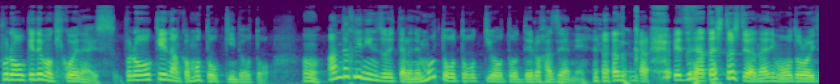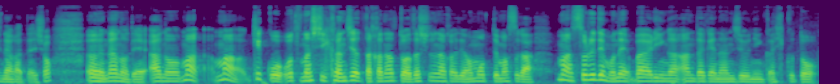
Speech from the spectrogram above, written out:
プロオケでも聞こえないです。プロオケなんかもっと大きいんで、音。うん。あんだけ人数いったらね、もっと音大きい音出るはずやね。だから、別に私としては何も驚いてなかったでしょ。うん。なので、あの、まあ、まあ、結構おとなしい感じやったかなと私の中では思ってますが、まあ、それでもね、バイオリンがあんだけ何十人か弾くと、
